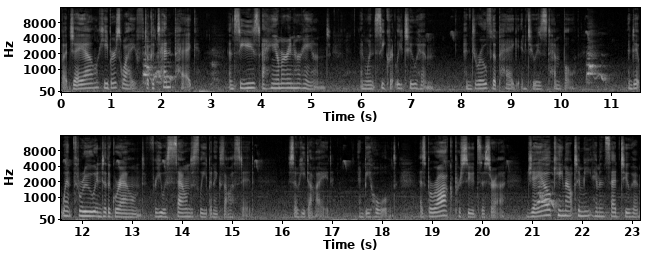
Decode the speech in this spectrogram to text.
But Jael, Heber's wife, took a tent peg and seized a hammer in her hand and went secretly to him and drove the peg into his temple. And it went through into the ground, for he was sound asleep and exhausted. So he died. And behold, as Barak pursued Sisera, Jael came out to meet him and said to him,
